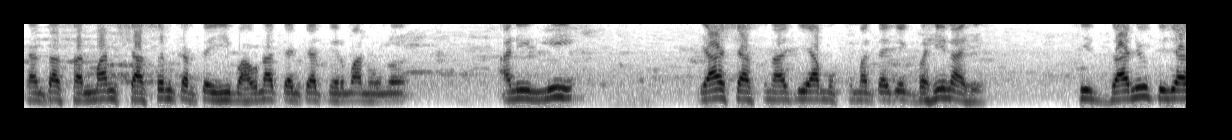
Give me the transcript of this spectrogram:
त्यांचा सन्मान शासन करते ही भावना त्यांच्यात निर्माण होणं. आणि मी या शासनाची या मुख्यमंत्र्याची एक बहीण आहे. ही जाणीव तिच्या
